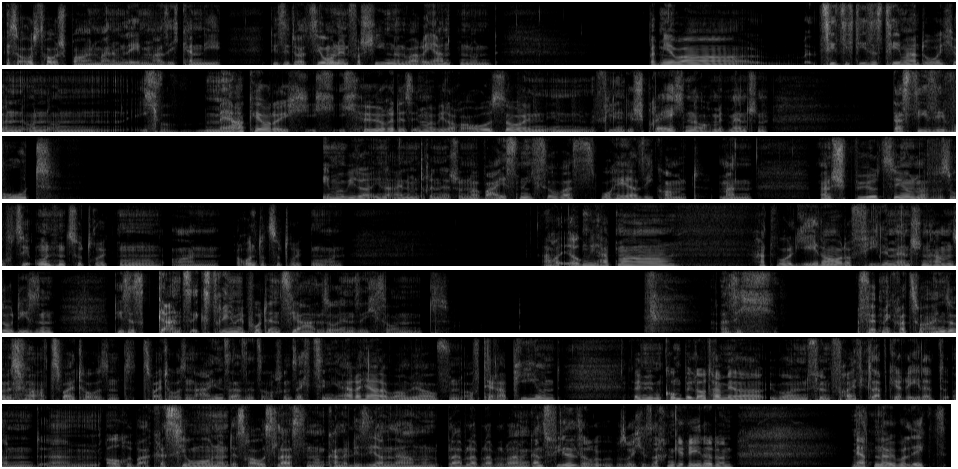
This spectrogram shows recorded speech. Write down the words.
ist austauschbar in meinem Leben. Also ich kenne die, die Situation in verschiedenen Varianten und bei mir war, zieht sich dieses Thema durch und, und, und ich merke oder ich, ich, ich höre das immer wieder raus, so in, in vielen Gesprächen auch mit Menschen, dass diese Wut immer wieder in einem drin ist und man weiß nicht so was, woher sie kommt. Man, man spürt sie und man versucht sie unten zu drücken und runterzudrücken und aber irgendwie hat man, hat wohl jeder oder viele Menschen haben so diesen, dieses ganz extreme Potenzial so in sich so und als ich fällt mir gerade so ein, so, es war 2000, 2001, also jetzt auch schon 16 Jahre her, da waren wir auf, auf Therapie und da ich mit einem Kumpel dort haben wir über den Film Fight Club geredet und ähm, auch über Aggression und das Rauslassen und Kanalisieren lernen und bla bla bla bla. Wir haben ganz viel darüber, über solche Sachen geredet und wir hatten da überlegt,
